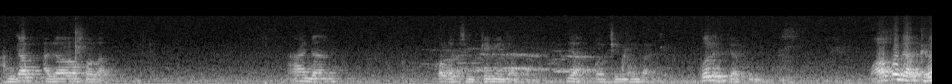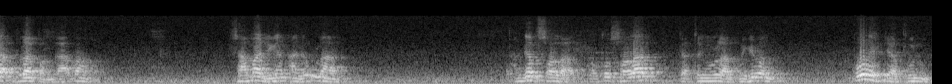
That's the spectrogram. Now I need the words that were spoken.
anggap ada orang sholat. Ada. Kalau jengking datang ya kalau jengking bagi boleh dia bunuh walaupun dia gerak berapa enggak apa-apa. Sama dengan ada ular. Anggap sholat. Waktu sholat datang ular bagaimana boleh dia bunuh.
